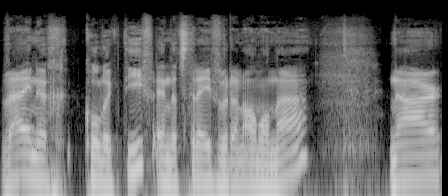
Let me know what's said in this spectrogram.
weinig collectief. En dat streven we dan allemaal na. Naar,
